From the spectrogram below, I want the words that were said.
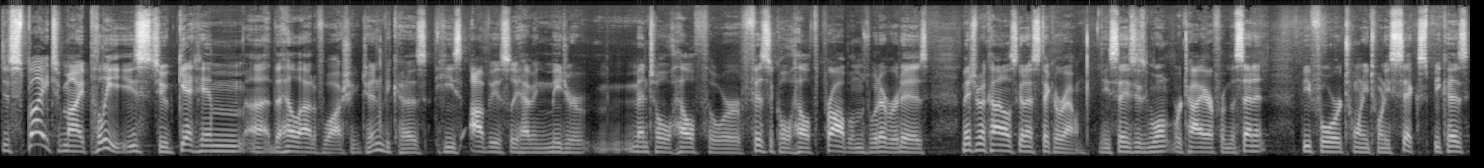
Despite my pleas to get him uh, the hell out of Washington because he's obviously having major mental health or physical health problems, whatever it is, Mitch McConnell is going to stick around. He says he won't retire from the Senate before 2026 because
